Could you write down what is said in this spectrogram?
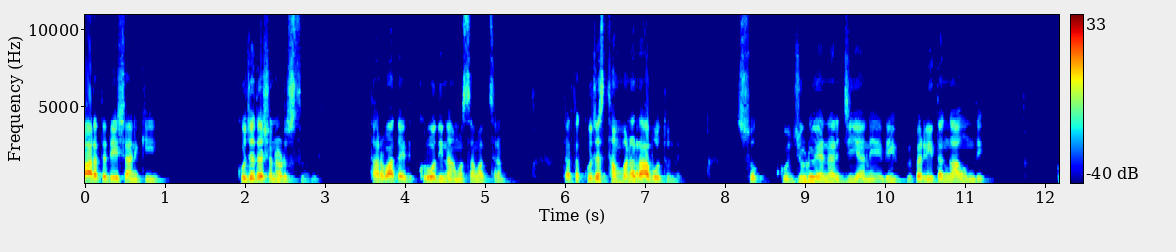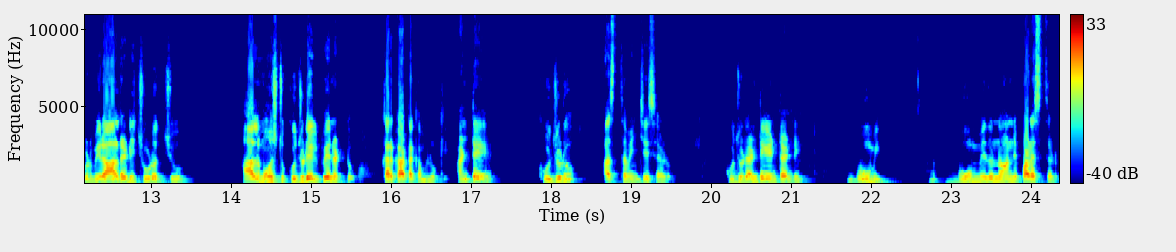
భారతదేశానికి కుజదశ నడుస్తుంది. తర్వాత ఇది క్రోధి నామ సంవత్సరం. తర్వాత కుజస్తంభన రాబోతుంది. సో కుజుడు ఎనర్జీ అనేది విపరీతంగా ఉంది. ఇప్పుడు మీరు ఆల్రెడీ చూడొచ్చు ఆల్మోస్ట్ కుజుడు వెళ్ళిపోయినట్టు కర్కాటకంలోకి. అంటే కుజుడు అస్తమించేశాడు. కుజుడు అంటే ఏంటండి? భూమి. భూమి మీద ఉన్నవన్నీ పడేస్తాడు.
